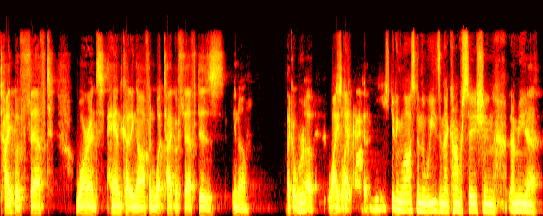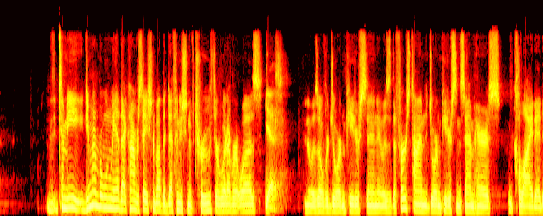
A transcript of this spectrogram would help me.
type of theft warrants hand cutting off and what type of theft is, you know, like a, a white light kind of. Just getting lost in the weeds in that conversation. I mean, yeah. to me, do you remember when we had that conversation about the definition of truth or whatever it was? Yes. And it was over Jordan Peterson. It was the first time that Jordan Peterson and Sam Harris collided.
